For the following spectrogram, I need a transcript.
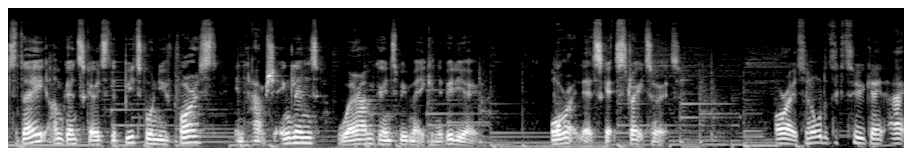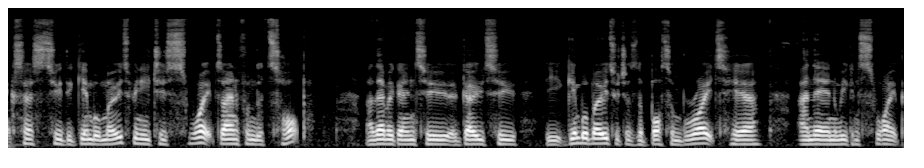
Today I'm going to go to the beautiful New Forest in Hampshire, England where I'm going to be making a video. Alright, let's get straight to it. Alright, so in order to gain access to the gimbal modes we need to swipe down from the top and then we're going to go to the gimbal modes which is the bottom right here and then we can swipe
